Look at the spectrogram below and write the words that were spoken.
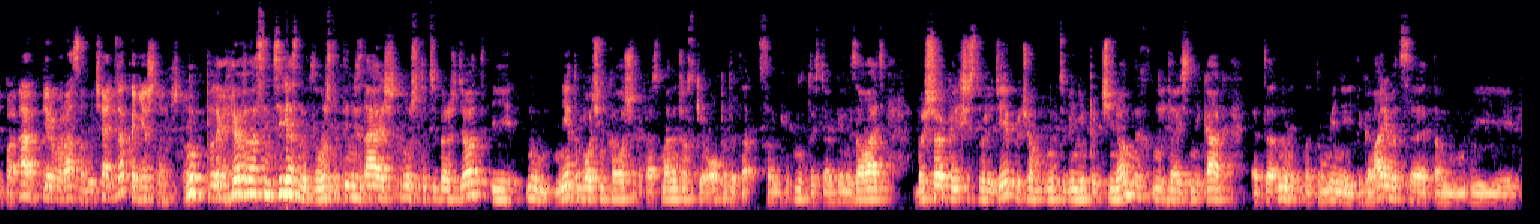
Типа, а, первый раз обучать? Да, конечно. Что... Ну, первый раз интересно, потому что ты не знаешь, ну, что тебя ждет. И, ну, мне это был очень хороший как раз менеджерский опыт. Это, ну, то есть организовать большое количество людей, причем, ну, тебе не подчиненных, ну, то есть никак. Это, ну, это умение и договариваться, там, и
